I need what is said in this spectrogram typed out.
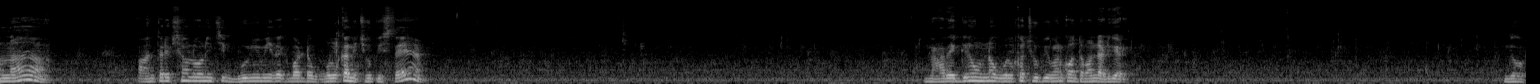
మొన్న అంతరిక్షంలో నుంచి భూమి మీదకి పడ్డ ఉల్కని చూపిస్తే నా దగ్గర ఉన్న ఉల్క చూపిమని కొంతమంది అడిగారు. ఇదిగో.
